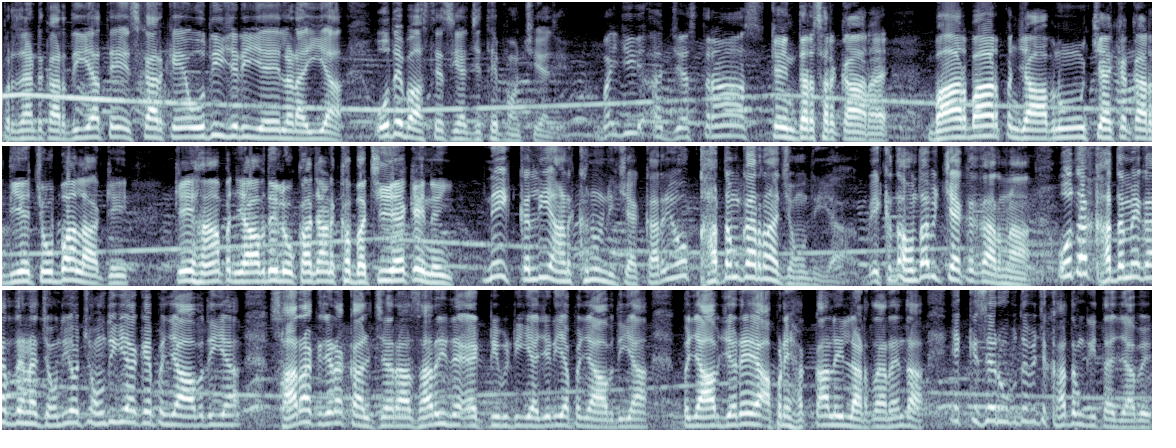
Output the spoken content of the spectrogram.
ਪ੍ਰੈਜ਼ੈਂਟ ਕਰਦੀ ਆ ਤੇ ਇਸ ਕਰਕੇ ਉਹਦੀ ਜਿਹੜੀ ਇਹ ਲੜਾਈ ਆ, ਉਹਦੇ ਵਾਸਤੇ ਅਸੀਂ ਅੱਜ ਇੱਥੇ ਪਹੁੰਚੇ ਆ ਜੀ। ਬਾਈ ਜੀ ਜਿਸ ਤਰ੍ਹਾਂ ਕੇਂਦਰ ਸਰਕਾਰ ਹੈ, ਬਾਰ-ਬਾਰ ਪੰਜਾਬ ਨੂੰ ਚੈੱਕ ਕਰਦੀ ਹੈ ਚੋਬਾਂ ਲਾ ਕੇ ਕਿ ਹਾਂ, ਪੰਜਾਬ ਦੇ ਲੋਕਾਂ 'ਚ ਅਣਖ ਬਚੀ ਹੈ ਕਿ ਨਹੀਂ? ਨਹੀਂ, ਇਕੱਲੀ ਅਣਖ ਨੂੰ ਨਹੀਂ ਚੈੱਕ ਕਰ ਰਹੀ, ਉਹ ਖਤਮ ਕਰਨਾ ਚਾਹੁੰਦੀ ਆ। ਇੱਕ ਤਾਂ ਹੁੰਦਾ ਵੀ ਚੈੱਕ ਕਰਨਾ, ਉਹ ਤਾਂ ਖਤਮ ਹੀ ਕਰ ਦੇਣਾ ਚਾਹੁੰਦੀ ਆ, ਉਹ ਚਾਹੁੰਦੀ ਆ ਕਿ ਪੰਜਾਬ ਦੀ ਆ, ਸਾਰਾ ਕੁ ਜਿਹੜਾ ਕਲਚਰ ਆ, ਸਾਰੀ ਐਕਟੀਵਿਟੀ ਆ ਜਿਹੜੀ ਆ ਪੰਜਾਬ ਦੀਆਂ ਪੰਜਾਬ ਜਿਹੜੇ ਆਪਣੇ ਹੱਕਾਂ ਲਈ ਲੜਦਾ ਰਹਿੰਦਾ, ਇਹ ਕਿਸੇ ਰੂਪ ਦੇ ਵਿੱਚ ਖਤਮ ਕੀਤਾ ਜਾਵੇ।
